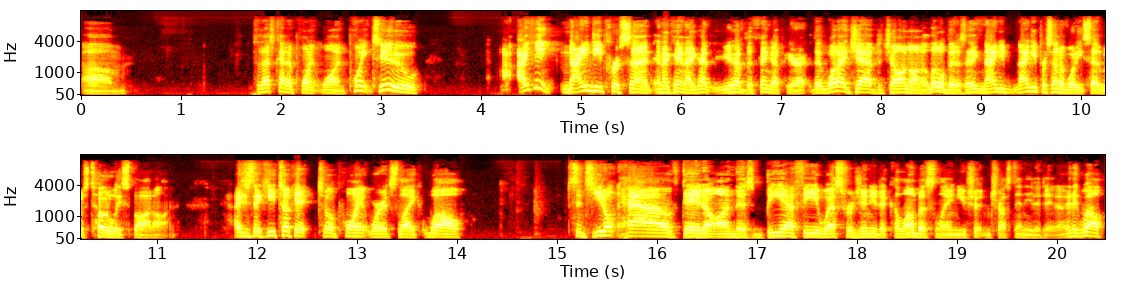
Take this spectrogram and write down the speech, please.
Um so that's kind of point one. Point two i think 90% and again i got you have the thing up here that what i jabbed john on a little bit is i think 90 90% of what he said was totally spot on. I just think he took it to a point where it's like well since you don't have data on this bfe west virginia to columbus lane you shouldn't trust any of the data. I think well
